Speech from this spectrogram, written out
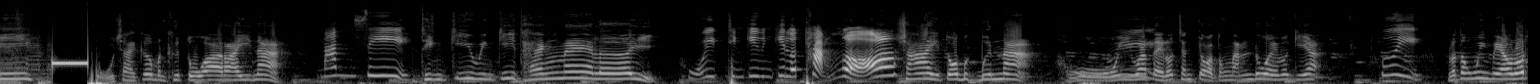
นี่โอ้ ชายเกิลมันคือตัวอะไรน่ะ นั่นสิทิงกี้วิงกี้แทงแน่เลย หุยทิงกี้วิงกี้รถถังเหรอ ใช่ตัวบึกบึนน่ะโอ้โอ้ยยว่าแต่รถฉันจอดตรงนั้นด้วยเมื่อกี้ เฮ้ย เราต้องวิ่งไปเอารถ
